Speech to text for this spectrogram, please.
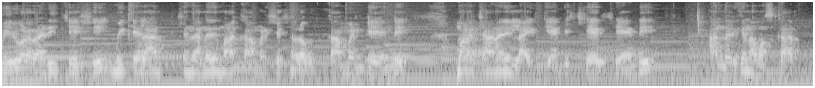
మీరు కూడా రెడీ చేసి మీకు ఎలా అనిపించింది అనేది మన కామెంట్ సెక్షన్లో కామెంట్ చేయండి. మన ఛానల్ని లైక్ చేయండి షేర్ చేయండి. అందరికీ నమస్కారం.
